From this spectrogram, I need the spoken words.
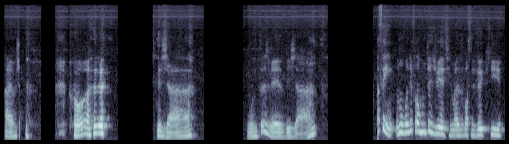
Ah, eu já. Olha. Já. Muitas vezes, já. Assim, eu não vou nem falar muitas vezes, mas eu posso dizer que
